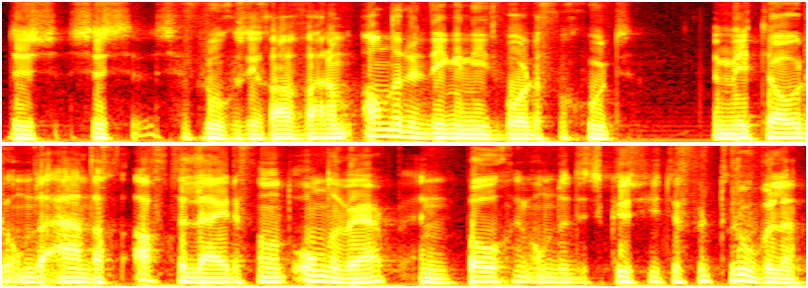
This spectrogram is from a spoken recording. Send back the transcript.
Dus ze, ze vroegen zich af waarom andere dingen niet worden vergoed. Een methode om de aandacht af te leiden van het onderwerp... en poging om de discussie te vertroebelen.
